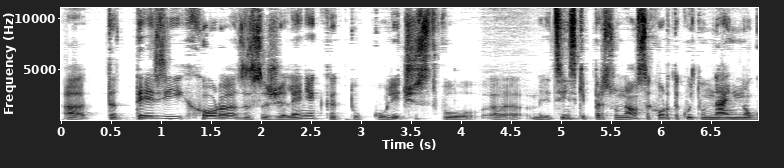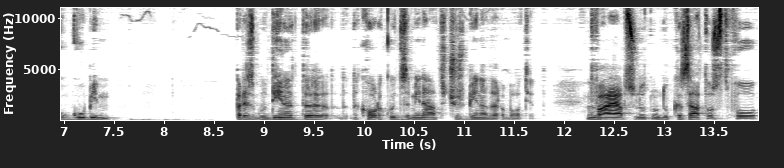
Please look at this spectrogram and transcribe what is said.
А, тези хора, за съжаление, като количество а, медицински персонал са хората, които най-много губим през годината хора, които заминават в чужбина да работят. Това е абсолютно доказателство,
